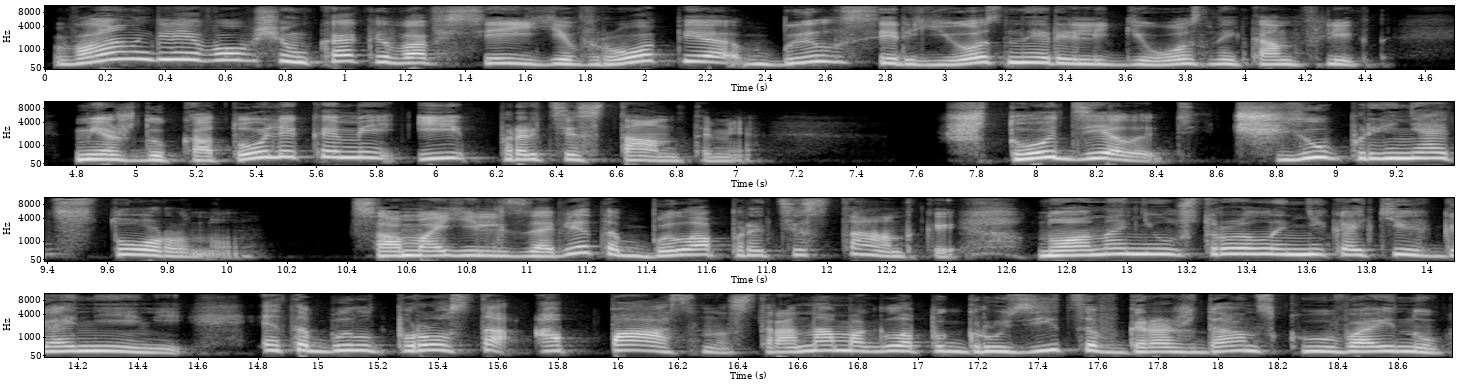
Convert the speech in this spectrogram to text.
В Англии, в общем, как и во всей Европе, был серьезный религиозный конфликт между католиками и протестантами. Что делать? Чью принять сторону? Сама Елизавета была протестанткой, но она не устроила никаких гонений. Это было просто опасно. Страна могла погрузиться в гражданскую войну.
